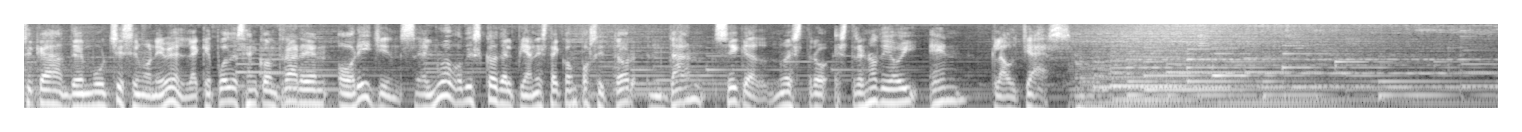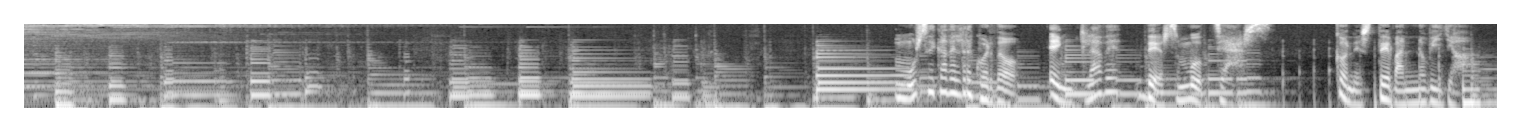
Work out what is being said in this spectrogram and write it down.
Música de muchísimo nivel, la que puedes encontrar en Origins, el nuevo disco del pianista y compositor Dan Siegel, nuestro estreno de hoy en Cloud Jazz. Música del recuerdo en clave de smooth jazz con Esteban Novillo.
